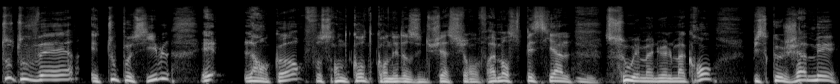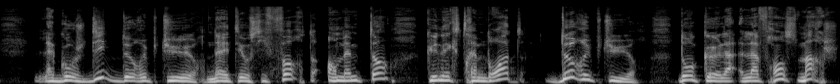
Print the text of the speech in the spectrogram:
tout ouvert et tout possible. Et là encore, faut se rendre compte qu'on est dans une situation vraiment spéciale sous Emmanuel Macron, puisque jamais la gauche dite de rupture n'a été aussi forte en même temps qu'une extrême droite de rupture. Donc euh, la, la France marche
